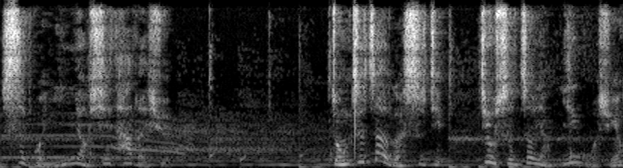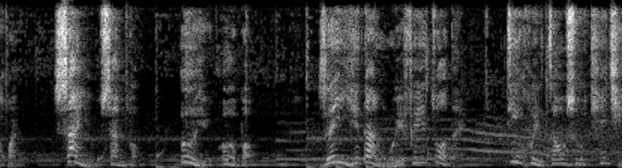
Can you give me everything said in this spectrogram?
是鬼婴要吸他的血。总之，这个世界就是这样因果循环，善有善报，恶有恶报。人一旦为非作歹，定会遭受天谴。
